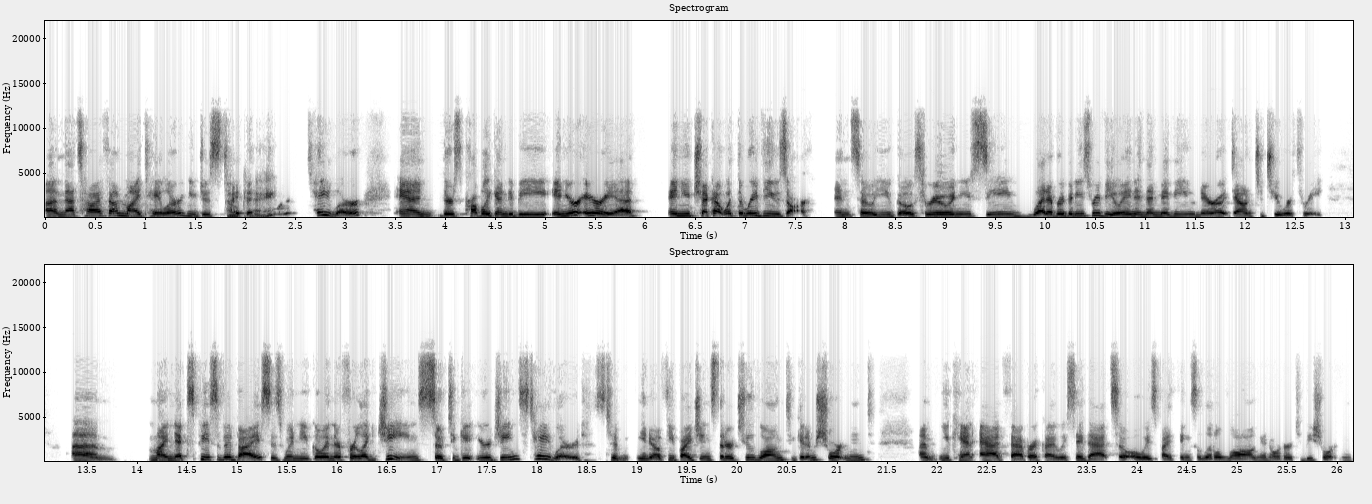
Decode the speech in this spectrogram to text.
Um, that's how I found my tailor. You just type okay. in tailor, and there's probably going to be in your area, and you check out what the reviews are. And so you go through and you see what everybody's reviewing, and then maybe you narrow it down to two or three. Um, my next piece of advice is when you go in there for like jeans so to get your jeans tailored to you know if you buy jeans that are too long to get them shortened um, you can't add fabric i always say that so always buy things a little long in order to be shortened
